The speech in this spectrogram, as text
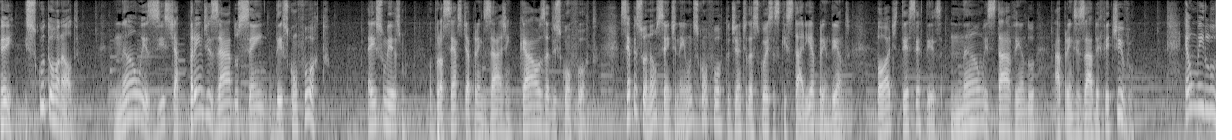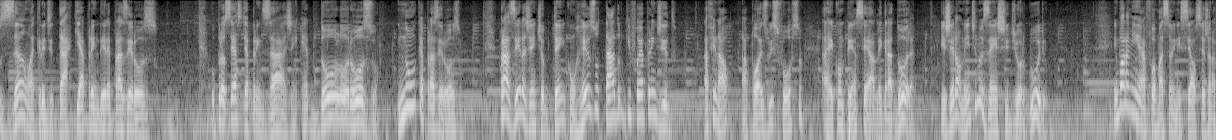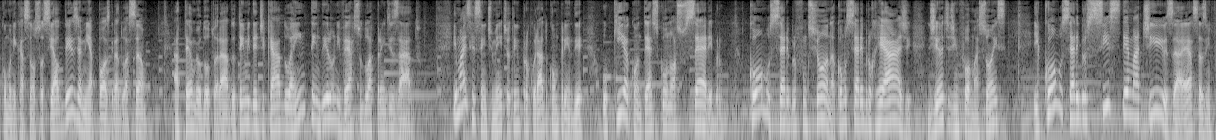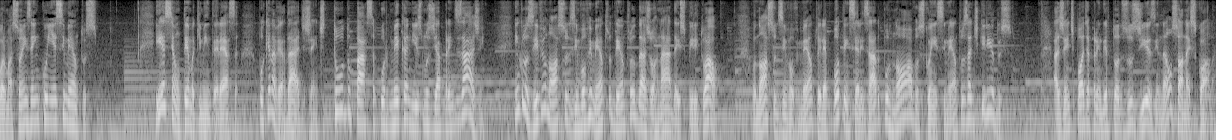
Ei, escuta o Ronaldo. Não existe aprendizado sem desconforto. É isso mesmo. O processo de aprendizagem causa desconforto. Se a pessoa não sente nenhum desconforto diante das coisas que estaria aprendendo, pode ter certeza, não está havendo aprendizado efetivo. É uma ilusão acreditar que aprender é prazeroso. O processo de aprendizagem é doloroso, nunca prazeroso. Prazer a gente obtém com o resultado do que foi aprendido. Afinal, após o esforço, a recompensa é alegradora e geralmente nos enche de orgulho. Embora minha formação inicial seja na comunicação social, desde a minha pós-graduação até o meu doutorado, eu tenho me dedicado a entender o universo do aprendizado. E mais recentemente eu tenho procurado compreender o que acontece com o nosso cérebro, como o cérebro funciona, como o cérebro reage diante de informações e como o cérebro sistematiza essas informações em conhecimentos. E esse é um tema que me interessa porque, na verdade, gente, tudo passa por mecanismos de aprendizagem, inclusive o nosso desenvolvimento dentro da jornada espiritual. O nosso desenvolvimento ele é potencializado por novos conhecimentos adquiridos. A gente pode aprender todos os dias e não só na escola.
